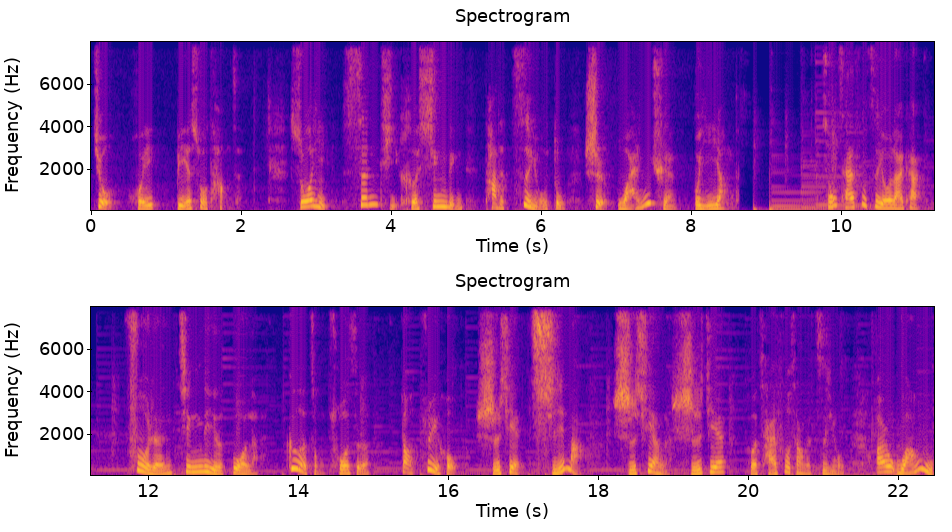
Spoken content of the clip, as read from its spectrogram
就回别墅躺着。所以，身体和心灵，他的自由度是完全不一样的。从财富自由来看，富人经历过了。各种挫折，到最后实现，起码实现了时间和财富上的自由，而王五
